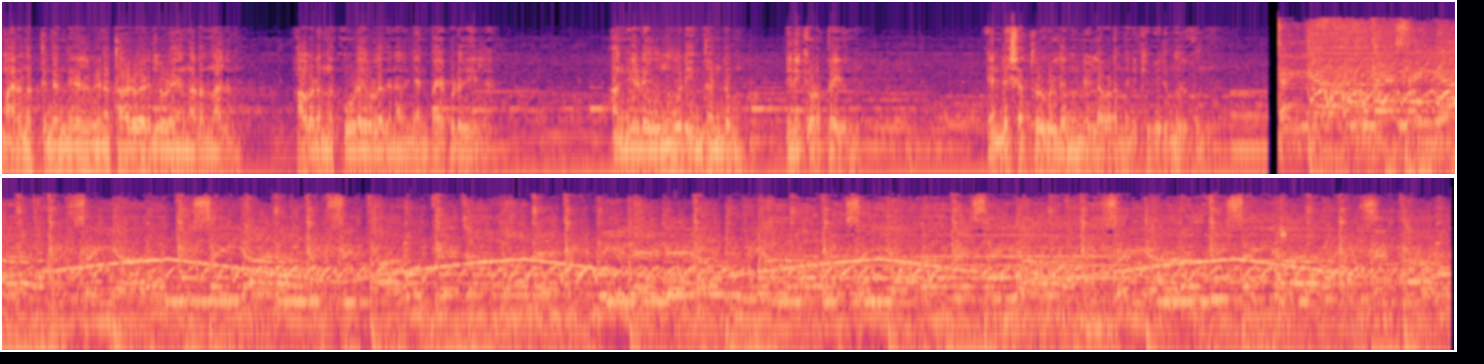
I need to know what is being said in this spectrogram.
മരണത്തിന്റെ നിഴൽ വീണ താഴ്വരയിലൂടെ ഞാൻ നടന്നാലും അവിടുന്ന് കൂടെയുള്ളതിനാൽ ഞാൻ ഭയപ്പെടുകയില്ല. അങ്ങയുടെ ഊന്നുവടിയും ദണ്ടും എനിക്ക് ഉറപ്പേകുന്നു. എന്റെ ശത്രുക്കളുടെ മുന്നിൽ അവിടുന്ന് എനിക്ക് വിരുന്നു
